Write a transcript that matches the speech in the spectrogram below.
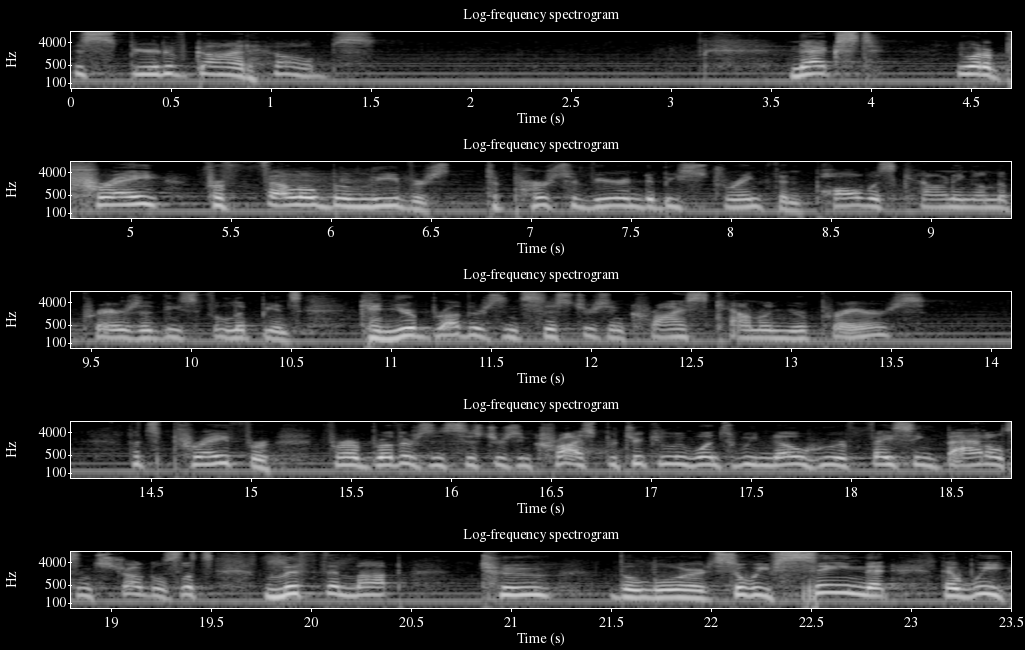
The Spirit of God helps. Next, you want to pray for fellow believers to persevere and to be strengthened. Paul was counting on the prayers of these Philippians. Can your brothers and sisters in Christ count on your prayers? Let's pray for, for our brothers and sisters in Christ, particularly ones we know who are facing battles and struggles. Let's lift them up to the Lord. So we've seen that, that we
